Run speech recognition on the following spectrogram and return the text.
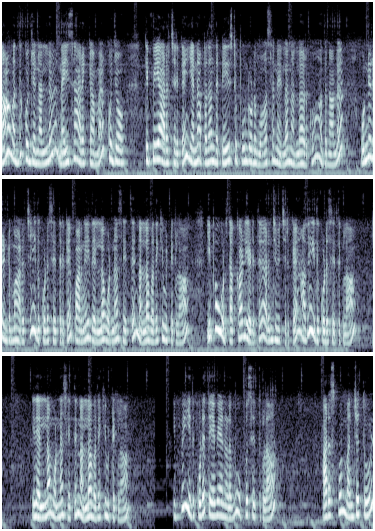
நான் வந்து கொஞ்சம் நல்லா நைஸாக அரைக்காமல் கொஞ்சம் திப்பியாக அரைச்சிருக்கேன். ஏன்னா அப்போ தான் அந்த டேஸ்ட்டு பூண்டோட வாசனை எல்லாம் நல்லாயிருக்கும் அதனால் ஒன்று ரெண்டுமா அரைச்சி இது கூட சேர்த்துருக்கேன். பாருங்கள் இதெல்லாம் ஒன்றா சேர்த்து நல்லா வதக்கி விட்டுக்கலாம். இப்போ ஒரு தக்காளி எடுத்து அரைஞ்சி வச்சுருக்கேன். அதை இது கூட சேர்த்துக்கலாம். இதெல்லாம் ஒன்றா சேர்த்து நல்லா வதக்கி விட்டுக்கலாம். இப்போ இது கூட தேவையான அளவு உப்பு சேர்த்துக்கலாம். அரை ஸ்பூன் மஞ்சத்தூள்.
